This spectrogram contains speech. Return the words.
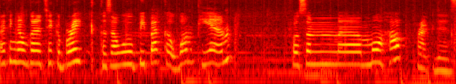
I think I'm gonna take a break because I will be back at 1 p.m. for some uh, more harp practice.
